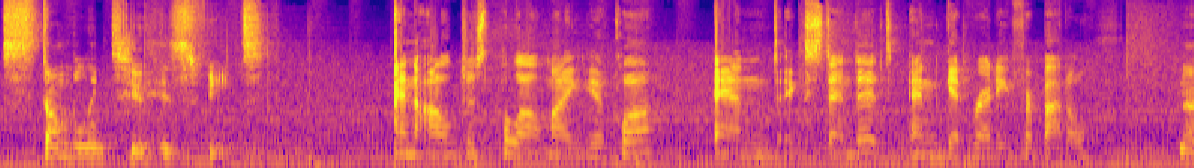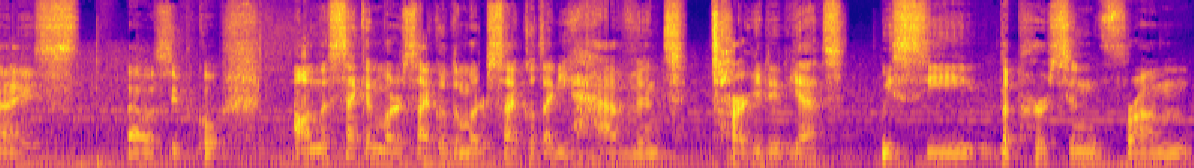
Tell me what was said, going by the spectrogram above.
stumbling to his feet. And I'll just pull out my Yukwa and extend it and get ready for battle. Nice. That was super cool. On the second motorcycle, the motorcycle that you haven't targeted yet, we see the person from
